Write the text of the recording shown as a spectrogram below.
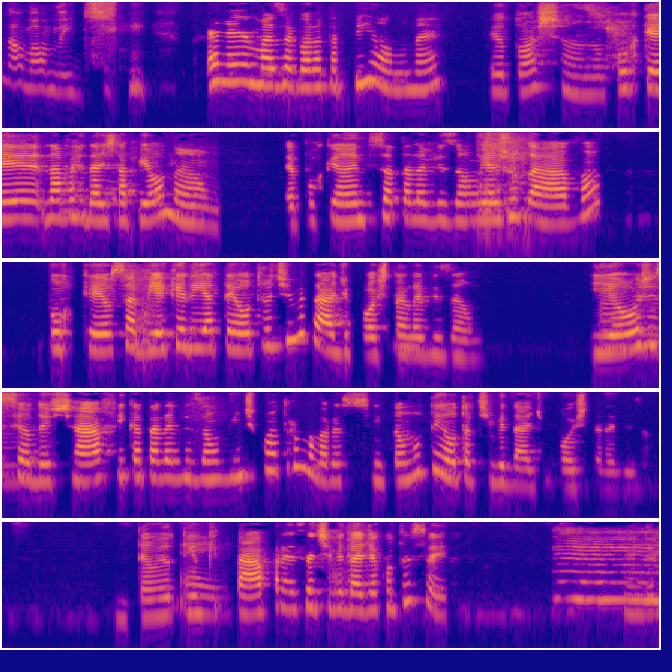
Normalmente. É, mas agora tá pior, né? Eu tô achando. Porque, na verdade, tá pior, não. É porque antes a televisão me ajudava, porque eu sabia que ele ia ter outra atividade pós-televisão. E Uhum. hoje, se eu deixar, fica a televisão 24 horas. Então, não tem outra atividade pós-televisão. Então, eu tenho É. que estar para essa atividade acontecer. Entendeu?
